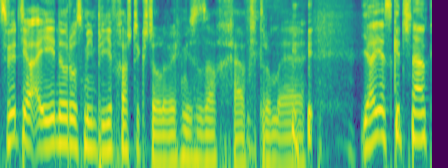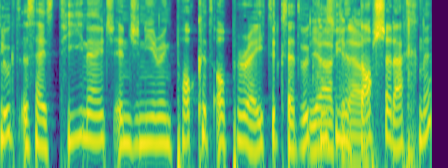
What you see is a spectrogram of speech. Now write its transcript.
Es wird ja eh nur aus meinem Briefkasten gestohlen, wenn ich mir so Sachen kaufe. Darum, äh, Ja, ja, es gibt schnell geschaut. Es heisst Teenage Engineering Pocket Operator. Sieht wirklich Ja, aus wie ein genau. Taschenrechner.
